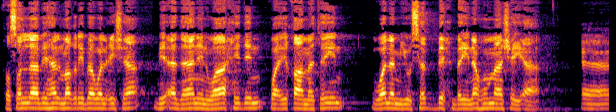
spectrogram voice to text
فصلى بها المغرب والعشاء بأذان واحد وإقامتين ولم يسبح بينهما شيئا. آه،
